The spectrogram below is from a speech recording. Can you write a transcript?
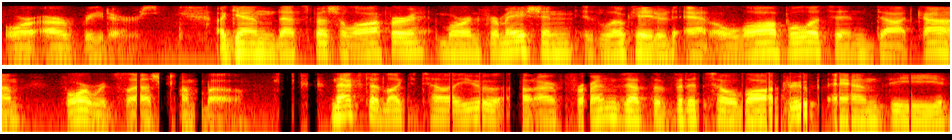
for our readers. Again, that special offer, more information, is located at lawbulletin.com forward slash combo. Next, I'd like to tell you about our friends at the Vititoe Law Group and the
